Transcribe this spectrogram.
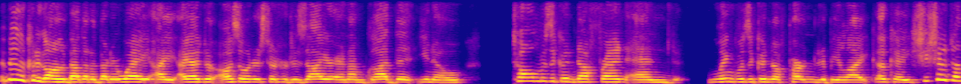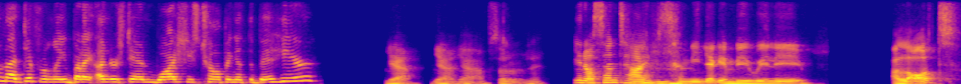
maybe I could have gone about that a better way. I, I also understood her desire, and I'm glad that you know Tom was a good enough friend, and Link was a good enough partner to be like, okay, she should have done that differently, but I understand why she's chomping at the bit here. Yeah, yeah, yeah, absolutely. You know, sometimes Amelia can be really a lot.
